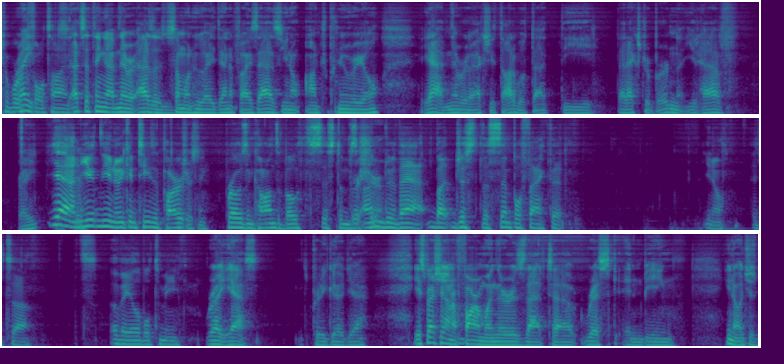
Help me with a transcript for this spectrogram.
to work right? full time That's the thing I've never, as a, someone who identifies as you know entrepreneurial, yeah, I've never actually thought about that the that extra burden that you'd have, right? yeah and you you know you can tease apart Interesting. pros and cons of both systems sure. under that but just the simple fact that you know it's uh it's available to me Right. Yes. It's pretty good. Yeah. Especially on a farm when there is that uh, risk in being, you know, just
